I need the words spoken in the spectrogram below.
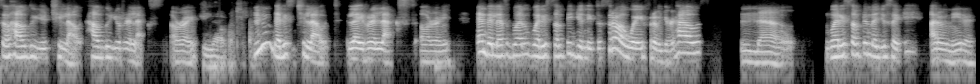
So how do you chill out? How do you relax? All right. Loud. Mhm, That is chill out, like relax, all right. And the last one, what is something you need to throw away from your house now? What is something that you say, I don't need it,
